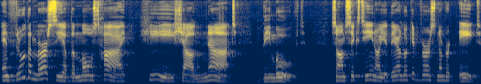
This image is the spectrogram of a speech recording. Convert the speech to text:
and through the mercy of the Most High he shall not be moved. Psalm 16, are you there? Look at verse number 8.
